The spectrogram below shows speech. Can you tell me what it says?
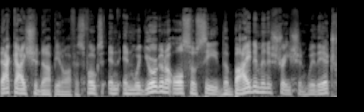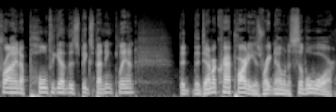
That guy should not be in office, folks. And and what you're going to also see the Biden administration, where they're trying to pull together this big spending plan. The the Democrat Party is right now in a civil war.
